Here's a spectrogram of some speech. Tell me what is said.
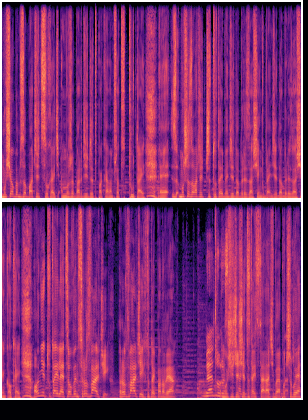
Musiałbym zobaczyć, słuchajcie, a może bardziej jetpacka na przykład tutaj. E, z, muszę zobaczyć, czy tutaj będzie dobry zasięg. Będzie dobry zasięg, okej. Oni tutaj lecą, więc rozwalcie ich. Rozwalcie ich tutaj, panowie. Będą Musicie się tutaj starać, bo ja potrzebuję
